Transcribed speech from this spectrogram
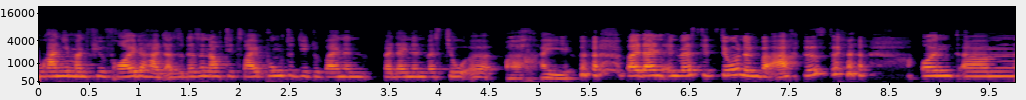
woran jemand viel Freude hat. Also das sind auch die zwei Punkte, die du bei, einen, bei deinen Investio äh, ach, hey, bei deinen Investitionen beachtest. Und ähm,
